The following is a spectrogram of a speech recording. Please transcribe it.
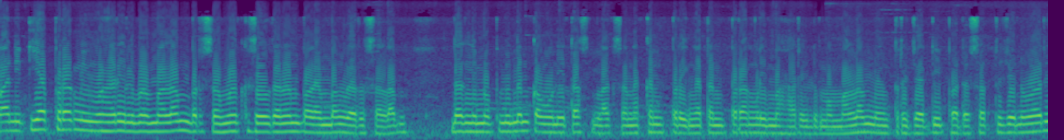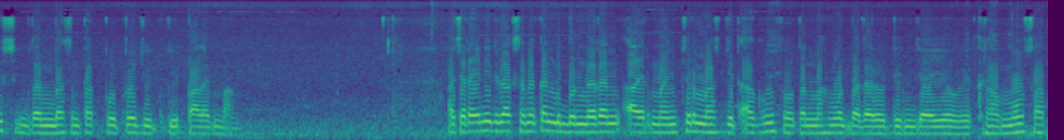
Panitia Perang 5 Hari 5 Malam bersama Kesultanan Palembang Darussalam dan 56 komunitas melaksanakan peringatan Perang 5 Hari 5 Malam yang terjadi pada 1 Januari 1947 di Palembang. Acara ini dilaksanakan di Bundaran Air Mancur Masjid Agung Sultan Mahmud Badarudin Jaya Wikramo 1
